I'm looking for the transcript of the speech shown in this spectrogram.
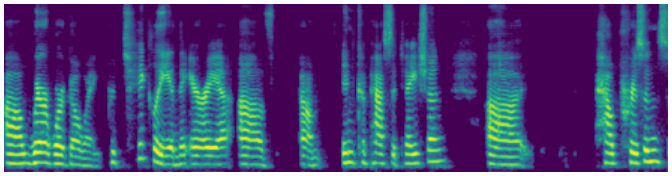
uh, where we're going, particularly in the area of um, incapacitation, uh, how prisons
